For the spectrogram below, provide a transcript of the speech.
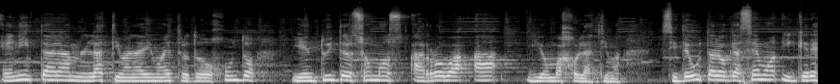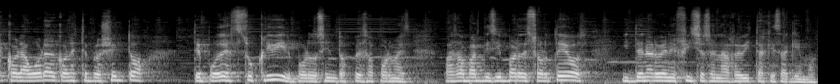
en Instagram Lástima Nadie Maestro todo junto y en Twitter somos arroba a-lástima. Si te gusta lo que hacemos y querés colaborar con este proyecto, te podés suscribir por 200 pesos por mes. Vas a participar de sorteos y tener beneficios en las revistas que saquemos.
